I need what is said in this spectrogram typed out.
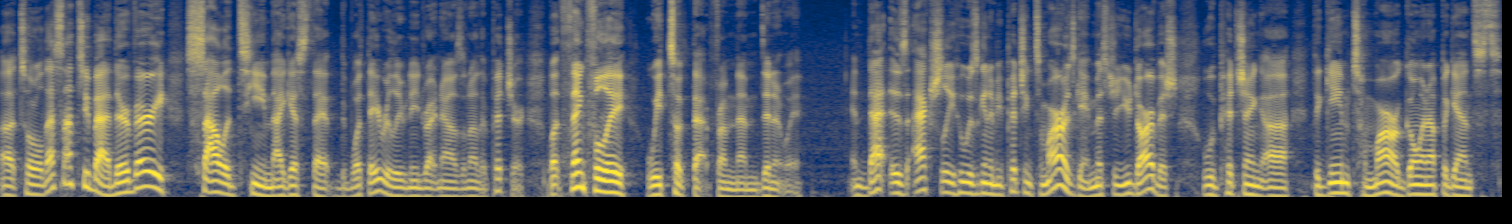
uh, total. That's not too bad. They're a very solid team. I guess that what they really need right now is another pitcher. But thankfully, we took that from them, didn't we? and that is actually who is going to be pitching tomorrow's game. Mr. Yu Darvish will be pitching uh, the game tomorrow, going up against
